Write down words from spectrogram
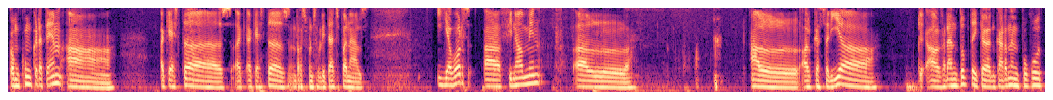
com, concretem uh, aquestes, a, aquestes responsabilitats penals? I llavors, uh, finalment, el, el, el que seria el gran dubte i que encara no hem pogut,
